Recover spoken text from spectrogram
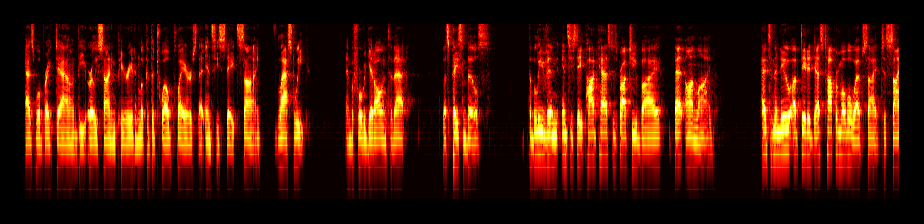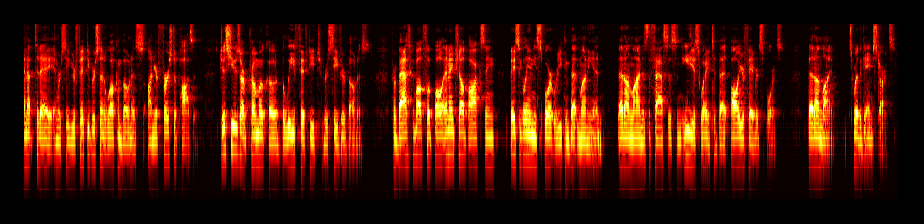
as we'll break down the early signing period and look at the 12 players that NC State signed last week. And before we get all into that, let's pay some bills. The Believe in NC State podcast is brought to you by Bet Online Head to the new updated desktop or mobile website to sign up today and receive your 50% welcome bonus on your first deposit. Just use our promo code BELIEVE50 to receive your bonus. From basketball, football, NHL, boxing, basically any sport where you can bet money in, BetOnline is the fastest and easiest way to bet all your favorite sports. BetOnline, it's where the game starts.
